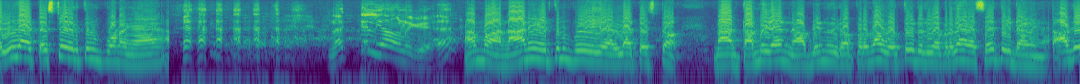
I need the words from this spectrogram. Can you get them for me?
எல்லா டெஸ்ட்டும் எடுத்துன்னு போனோங்க. நக்கல்யா அவனுக்கு ஆமா நானே எடுத்துன்னு போயிருக்கேன் எல்லா டெஸ்டும் நான் தமிழன் அப்படின்னதுக்கு அப்புறம் தான் ஒத்துக்கிட்டதுக்கு அப்புறம் தான் அதை சேர்த்துக்கிட்டானுங்க. அதே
